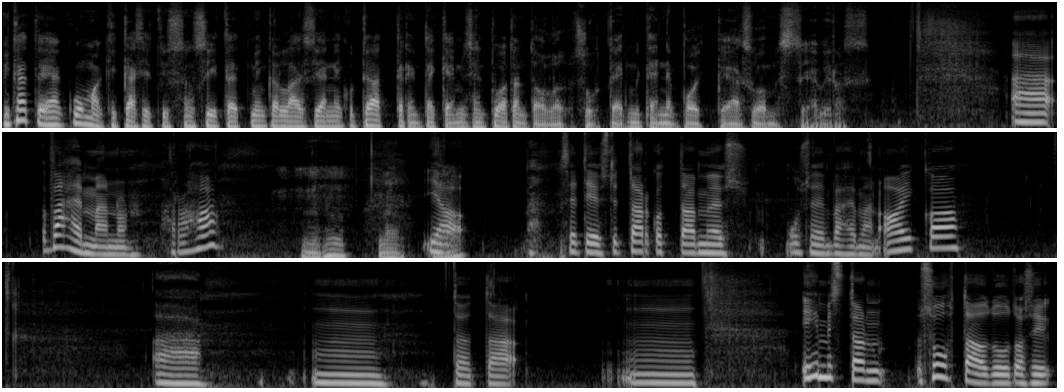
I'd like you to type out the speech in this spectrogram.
Mikä teidän kummankin käsitys on siitä, että minkälaisia niin kuin teatterin tekemisen tuotanto-olosuhteet, miten ne poikkeaa Suomessa ja Virossa? Äh, vähemmän on rahaa. Mm-hmm. No, ja no. se tietysti tarkoittaa myös usein vähemmän aikaa. Äh, mm, tota, mm, ihmiset on, suhtautuu tosi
